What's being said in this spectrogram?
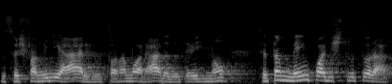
dos seus familiares, da tua namorada, do teu irmão. Você também pode estruturar.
